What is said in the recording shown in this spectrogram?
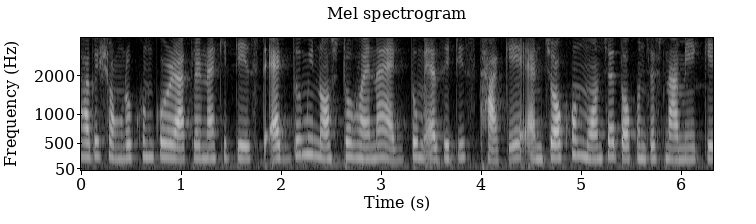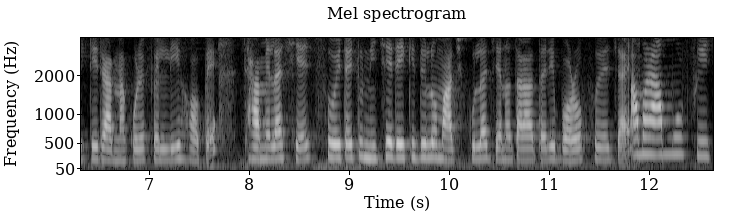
ভাবে সংরক্ষণ করে রাখলে নাকি টেস্ট একদমই নষ্ট হয় না? একদম অ্যাজ ইট ইজ থাকে অ্যান্ড যখন মন চায় তখন জাস্ট নামিয়ে কেটে রান্না করে ফেললেই হবে। ঝামেলা শেষ। সো এটা একটু নিচে রেখে দিল মাছগুলো যেন তাড়াতাড়ি বরফ হয়ে যায়। আমার আম্মুর ফ্রিজ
